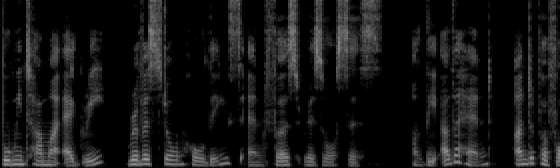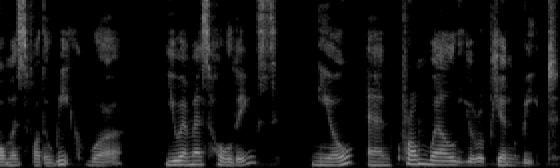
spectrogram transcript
Bumitama Agri, Riverstone Holdings, and First Resources. On the other hand, underperformers for the week were UMS Holdings, NEO, and Cromwell European REIT.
